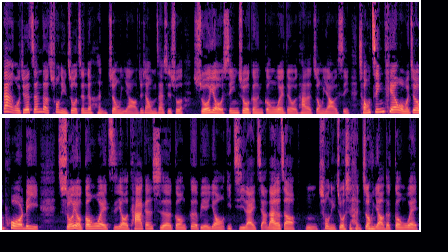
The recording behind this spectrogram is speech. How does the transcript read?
但我觉得真的处女座真的很重要，就像我们再次说的，所有星座跟宫位都有它的重要性。从今天我们就破例。所有宫位只有它跟十二宫个别用一集来讲，大家都知道，嗯，处女座是很重要的宫位，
